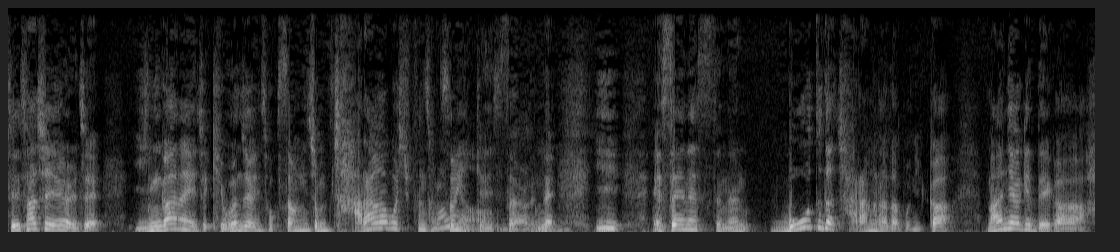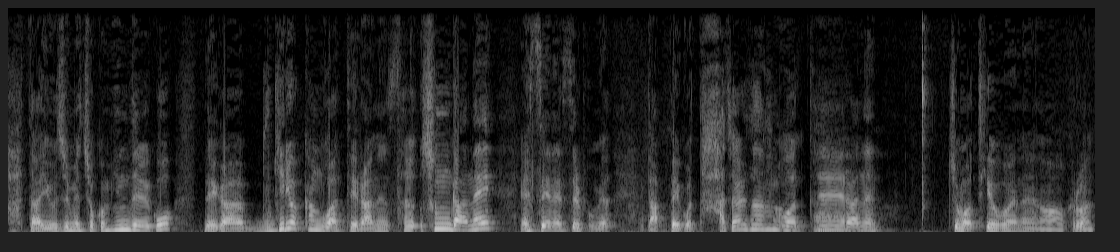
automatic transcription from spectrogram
네. 사실 이제 인간의 이제 기본적인 속성이 좀 자랑하고 싶은 속성이 그럼요. 있긴 있어요. 근데 이 SNS는 모두 다 자랑을 하다 보니까 만약에 내가 아, 나 요즘에 조금 힘들고 내가 무기력한 것 같아라는 수- 순간에 SNS를 보면 나 빼고 다 잘 사는 것 그러니까. 같아라는 좀 어떻게 보면은 어, 그런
